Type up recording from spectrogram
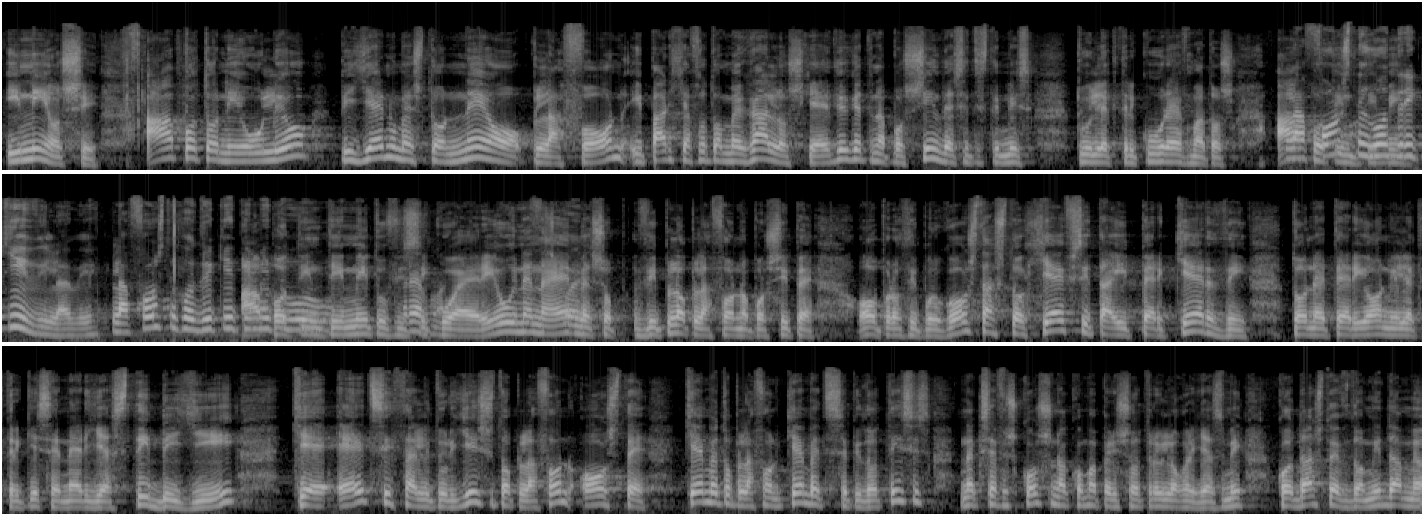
η μείωση. Από τον Ιούλιο πηγαίνουμε στο νέο πλαφόν. Υπάρχει αυτό το μεγάλο σχέδιο για την αποσύνδεση της τιμής του ηλεκτρικού ρεύματος. Πλαφόν από στη την χοντρική δηλαδή. Πλαφόν στη χοντρική τιμή από του την τιμή του φυσικού ρεύματος. αερίου. Είναι ένα έμεσο διπλό πλαφόν, όπως είπε ο Πρωθυπουργός. Θα στοχεύσει τα υπερκέρδη των εταιριών ηλεκτρικής ενέργειας στην πηγή και έτσι θα λειτουργήσει το πλαφόν ώστε και με το πλαφόν και με τις επιδοτήσεις να ξεφυσκώσουν ακόμα περισσότερο οι λογαριασμοί, κοντά στο 70 με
